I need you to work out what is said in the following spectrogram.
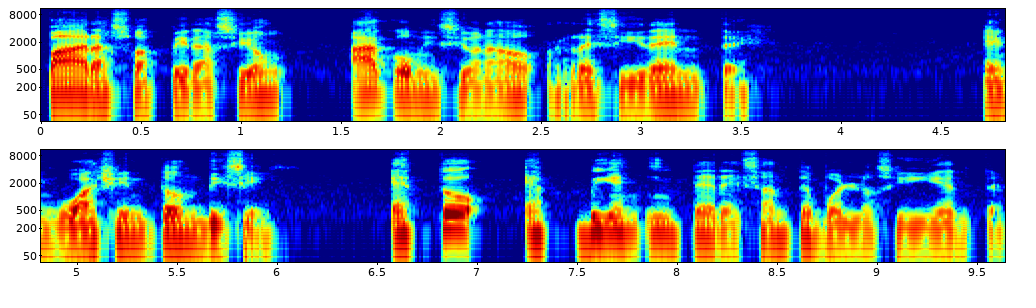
para su aspiración a comisionado residente en Washington, D.C. Esto es bien interesante por lo siguiente.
